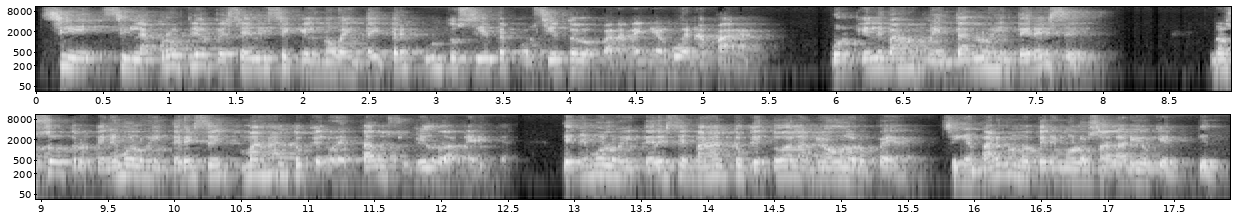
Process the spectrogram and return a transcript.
Si, si la propia PC dice que el 93.7% de los panameños es buena paga, ¿por qué le vas a aumentar los intereses? Nosotros tenemos los intereses más altos que los Estados Unidos de América. Tenemos los intereses más altos que toda la Unión Europea. Sin embargo, no tenemos los salarios que,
